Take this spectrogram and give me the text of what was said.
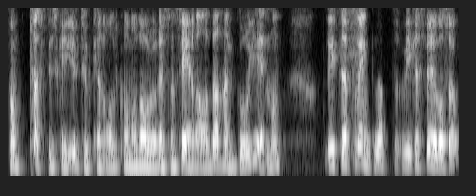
fantastiska Youtube-kanal Conor recenserar där han går igenom lite förenklat vilka spel och så.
